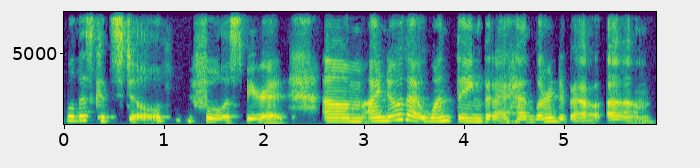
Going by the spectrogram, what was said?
well, this could still fool a spirit. Um, I know that one thing that I had learned about um,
